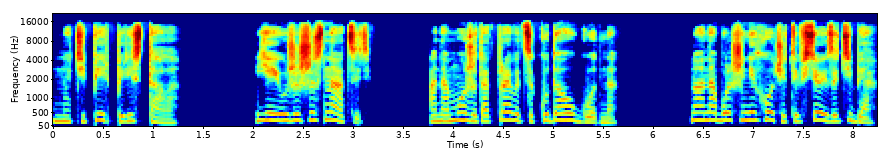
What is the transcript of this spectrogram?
Но теперь перестала. Ей уже шестнадцать. Она может отправиться куда угодно. Но она больше не хочет, и все из-за тебя.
